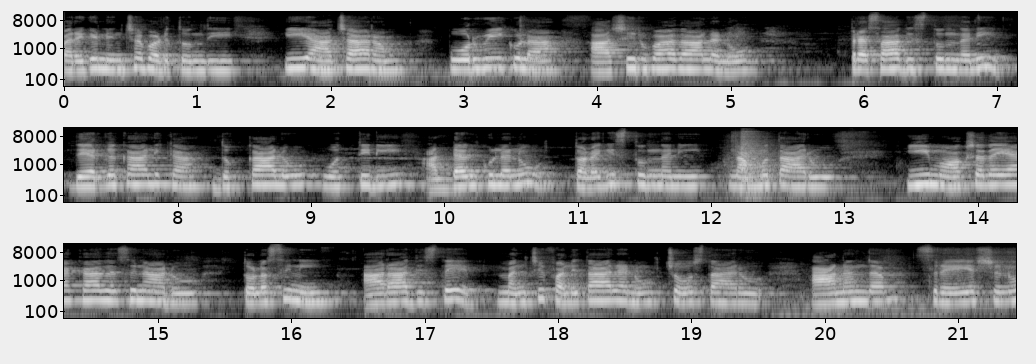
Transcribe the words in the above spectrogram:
పరిగణించబడుతుంది. ఈ ఆచారం పూర్వీకుల ఆశీర్వాదాలను ప్రసాదిస్తుందని దీర్ఘకాలిక దుఃఖాలు ఒత్తిడి అడ్డంకులను తొలగిస్తుందని నమ్ముతారు. ఈ మోక్షద ఏకాదశి నాడు తులసిని ఆరాధిస్తే మంచి ఫలితాలను చూస్తారు. ఆనందం శ్రేయస్సును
